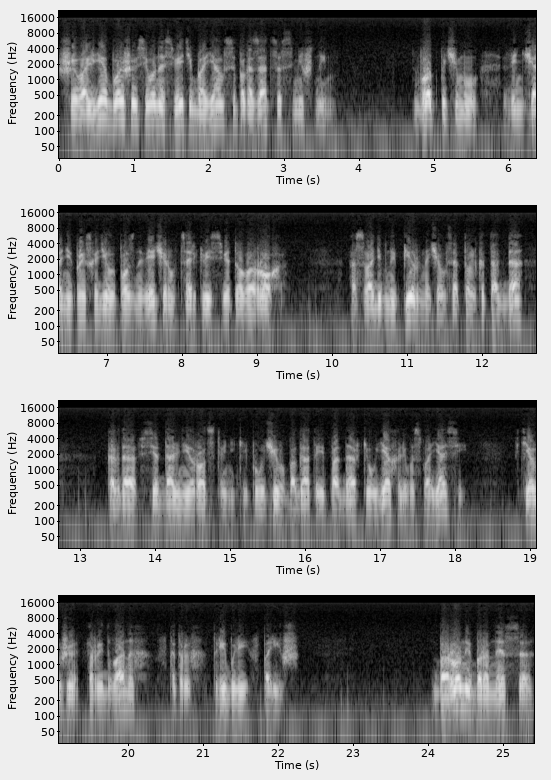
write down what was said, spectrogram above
Шевалье больше всего на свете боялся показаться смешным. Вот почему венчание происходило поздно вечером в церкви святого Роха, а свадебный пир начался только тогда, когда все дальние родственники, получив богатые подарки, уехали в Освояси в тех же рыдванах, в которых прибыли в Париж. Барон и баронесса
